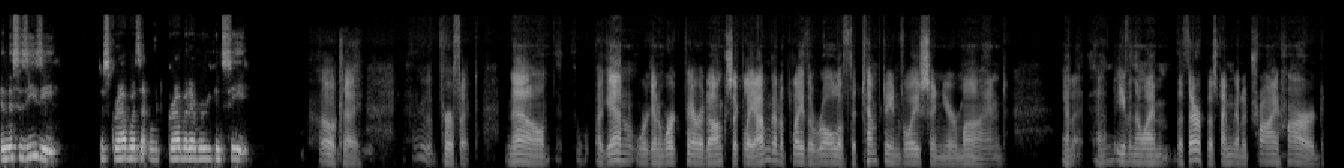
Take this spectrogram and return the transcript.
and this is easy. Just grab what's grab whatever you can see. Okay, perfect. Now, again, we're going to work paradoxically. I'm going to play the role of the tempting voice in your mind. And, and even though I'm the therapist, I'm going to try hard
